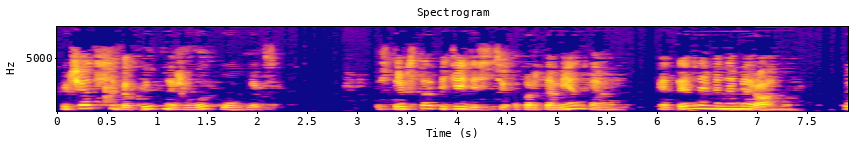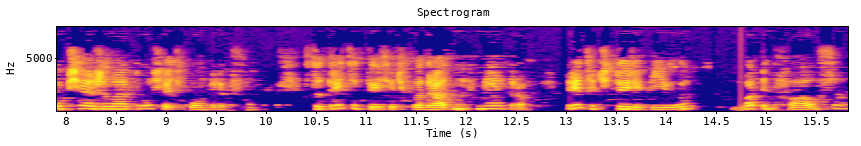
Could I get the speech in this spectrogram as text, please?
включает в себя крупный жилой комплекс с 350 апартаментами и отельными номерами. Общая жилая площадь комплекса 130 тысяч квадратных метров, 34 виллы, два пентхауса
